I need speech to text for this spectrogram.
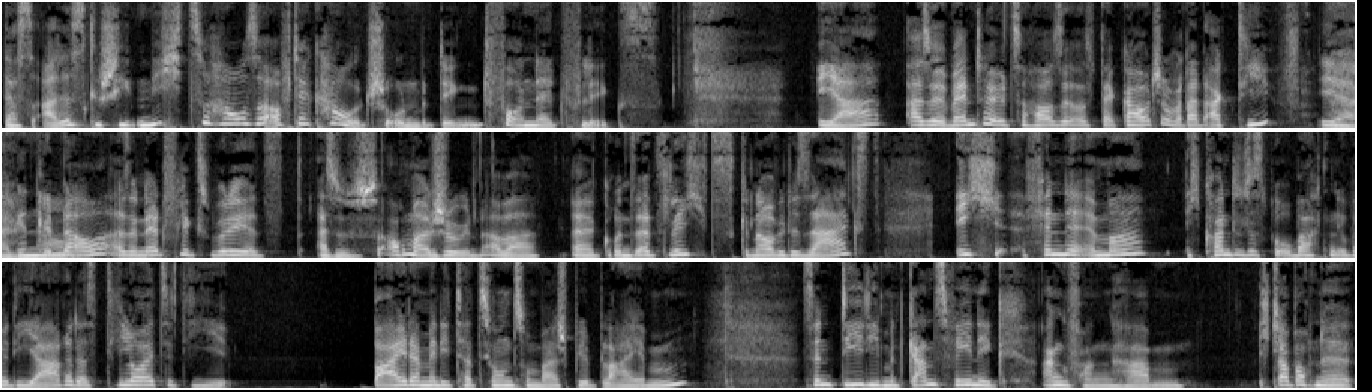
Das alles geschieht nicht zu Hause auf der Couch unbedingt vor Netflix. Ja, also eventuell zu Hause auf der Couch, aber dann aktiv. Ja, genau. Genau. Also Netflix würde jetzt Also ist auch mal schön, aber äh, grundsätzlich, das ist genau wie du sagst. Ich finde immer, ich konnte das beobachten über die Jahre, dass die Leute, die bei der Meditation zum Beispiel bleiben, sind die, die mit ganz wenig angefangen haben. Ich glaube auch eine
